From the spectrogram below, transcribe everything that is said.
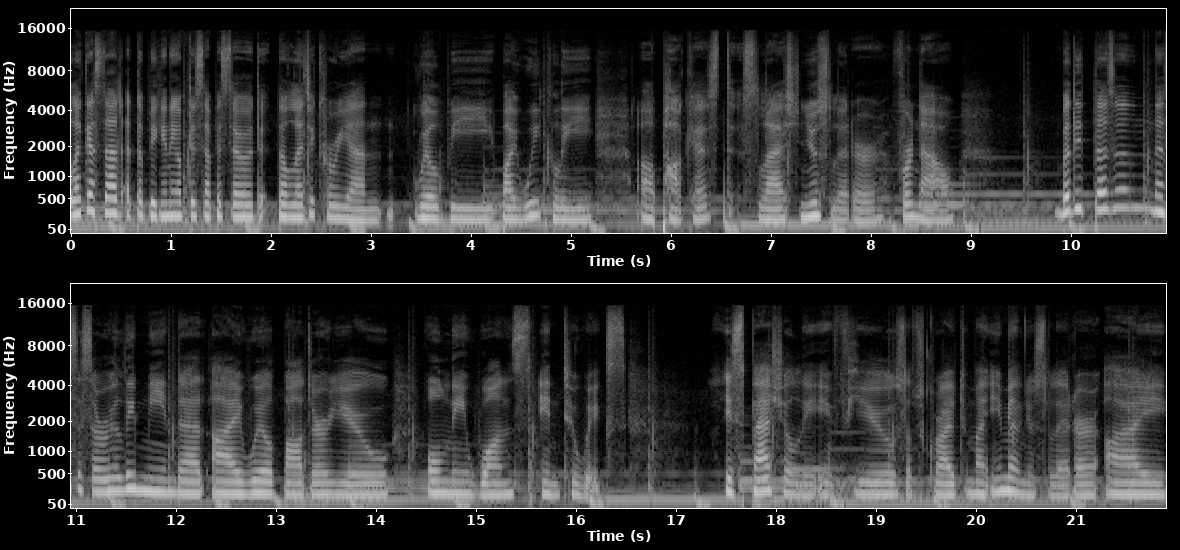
Like I said at the beginning of this episode, the Legit Korean will be bi weekly uh, podcast slash newsletter for now. But it doesn't necessarily mean that I will bother you only once in two weeks especially if you subscribe to my email newsletter i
